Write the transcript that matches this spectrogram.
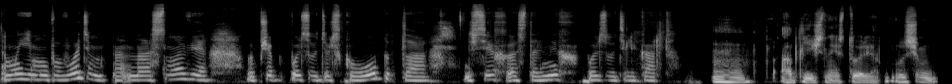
Мы ему выводим на основе вообще пользовательского опыта всех остальных пользователей карт. Мгм. Отличная история. В общем,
